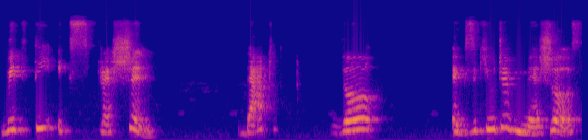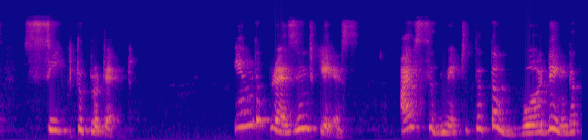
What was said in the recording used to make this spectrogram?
with the expression that the executive measures seek to protect. In the present case, I submit that the wording, that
